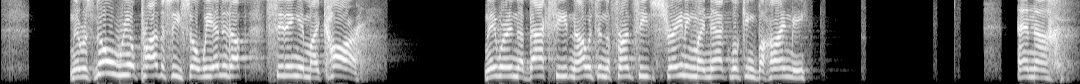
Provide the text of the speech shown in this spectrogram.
And there was no real privacy, so we ended up sitting in my car. They were in the back seat, and I was in the front seat, straining my neck, looking behind me. And uh,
